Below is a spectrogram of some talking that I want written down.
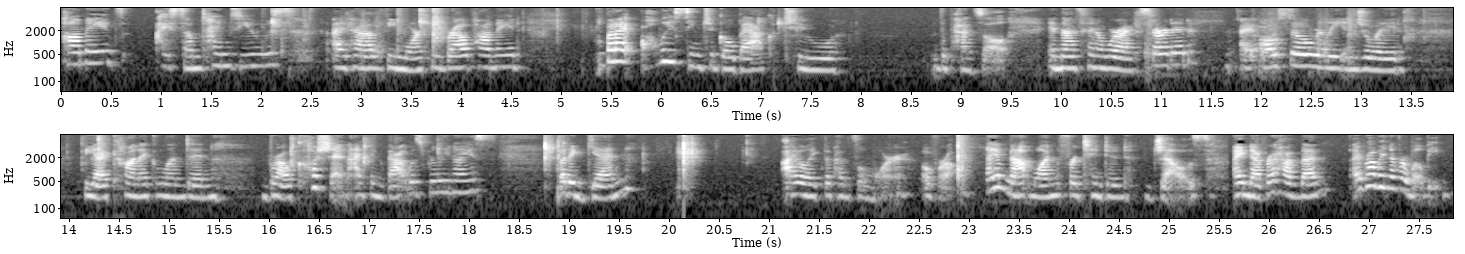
Pomades, I sometimes use. I have the Morphe Brow Pomade, but I always seem to go back to the pencil. And that's kind of where I started. I also really enjoyed the iconic London brow cushion. I think that was really nice. But again, I like the pencil more overall. I am not one for tinted gels. I never have been. I probably never will be.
